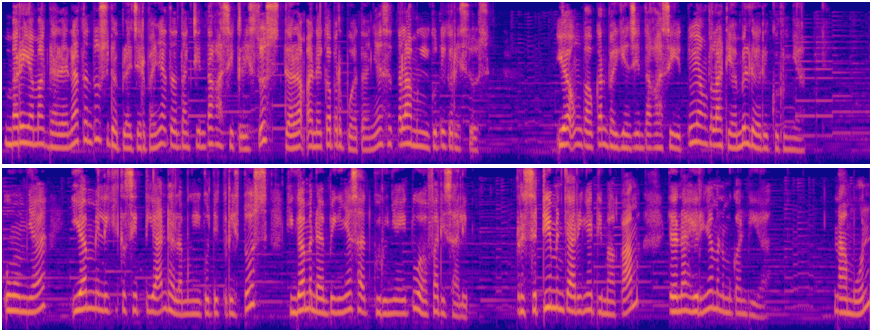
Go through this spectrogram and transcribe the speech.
Maria Magdalena tentu sudah belajar banyak tentang cinta kasih Kristus dalam aneka perbuatannya setelah mengikuti Kristus. Ia ungkapkan bagian cinta kasih itu yang telah diambil dari gurunya. Umumnya, Ia memiliki kesetiaan dalam mengikuti Kristus hingga mendampinginya saat gurunya itu wafat di salib. Bersedih mencarinya di makam dan akhirnya menemukan dia. Namun,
